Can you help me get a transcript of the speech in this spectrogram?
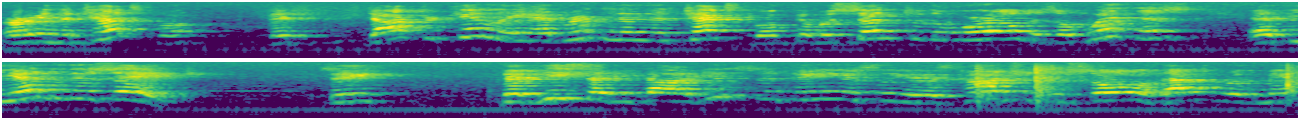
or in the textbook, that Dr. Kinley had written in the textbook that was sent to the world as a witness at the end of this age. See? That he said he died instantaneously in his conscience and soul, and that's where the man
